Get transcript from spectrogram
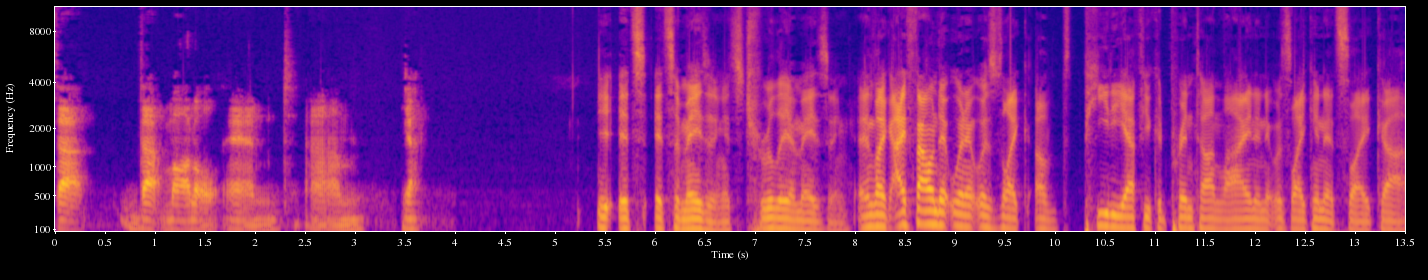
that, that model and, um, yeah. It's it's amazing. It's truly amazing. And like I found it when it was like a PDF you could print online and it was like in its like uh,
